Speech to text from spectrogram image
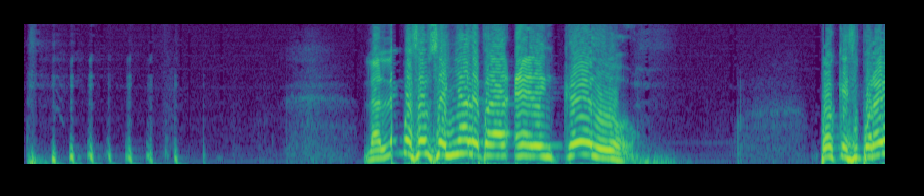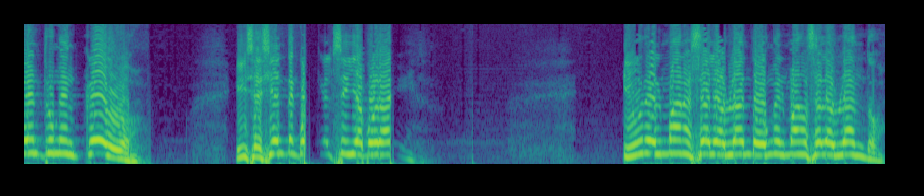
las lenguas son señales para el incrédulo. Porque si por ahí entra un incrédulo y se sienta en cualquier silla por ahí, y una hermana sale hablando, un hermano sale hablando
